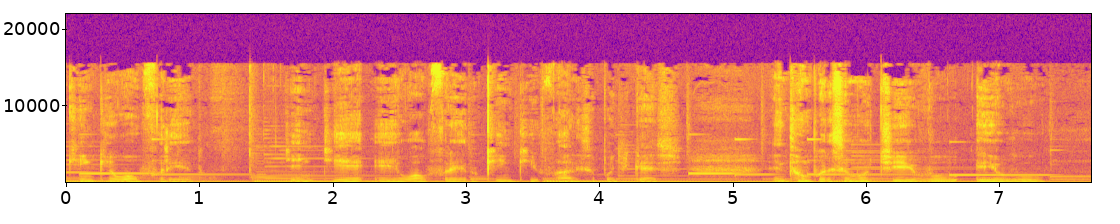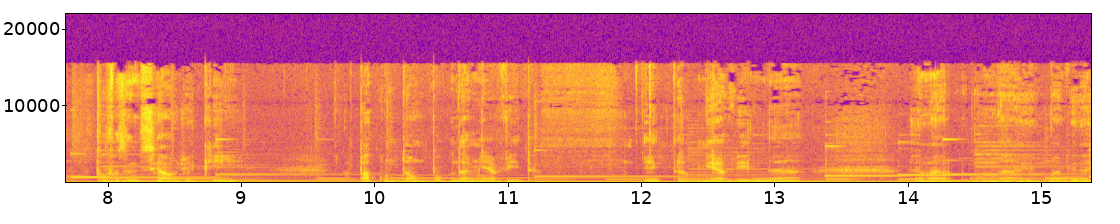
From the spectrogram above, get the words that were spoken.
quem que é o Alfredo? Quem que é o Alfredo? Quem que fala esse podcast? Então, por esse motivo, eu estou fazendo esse áudio aqui para contar um pouco da minha vida. Então, minha vida é uma, uma, uma, vida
